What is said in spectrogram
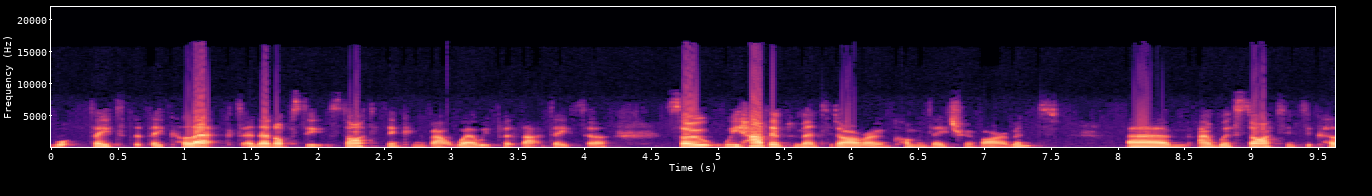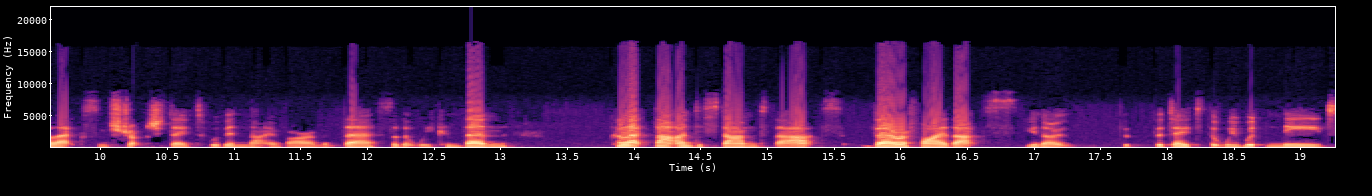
what data that they collect, and then obviously started thinking about where we put that data. So, we have implemented our own common data environment, um, and we're starting to collect some structured data within that environment there, so that we can then collect that, understand that, verify that's you know the, the data that we would need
